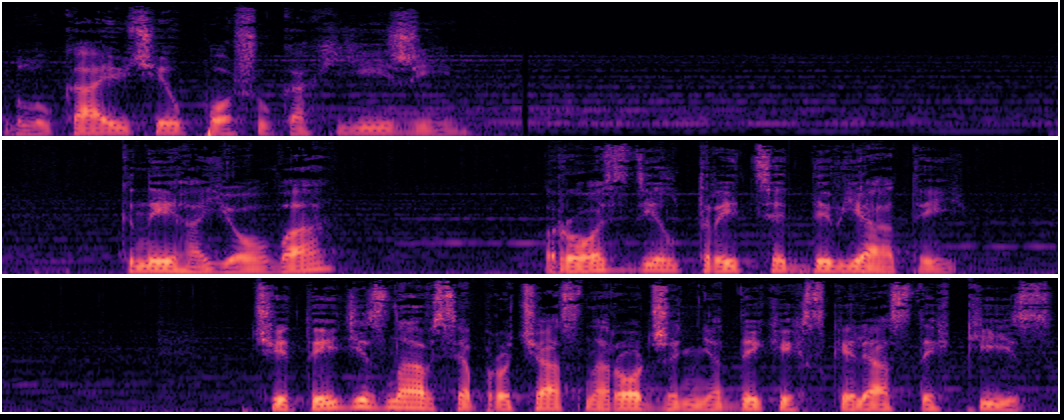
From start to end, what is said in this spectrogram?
блукаючи в пошуках їжі. Книга Йова, розділ 39. Чи ти дізнався про час народження диких скелястих кіз?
